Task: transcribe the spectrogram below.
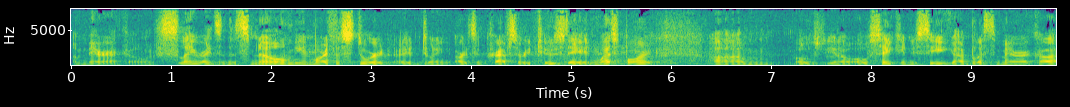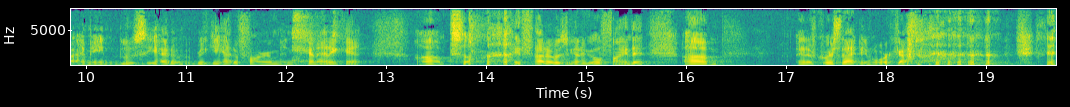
America. Sleigh rides in the snow. Me and Martha Stewart uh, doing arts and crafts every Tuesday in Westport. Um, oh, you know, oh, say, can you see? God bless America. I mean, Lucy had a, Ricky had a farm in Connecticut. Um, so I thought I was going to go find it. Um, and of course, that didn't work out.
